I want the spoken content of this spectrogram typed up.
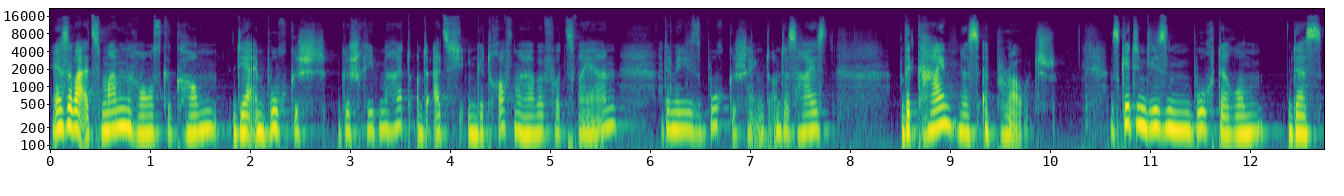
Er ist aber als Mann rausgekommen, der ein Buch gesch geschrieben hat. Und als ich ihn getroffen habe vor zwei Jahren, hat er mir dieses Buch geschenkt. Und das heißt The Kindness Approach. Es geht in diesem Buch darum, dass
